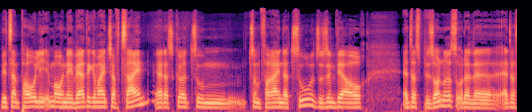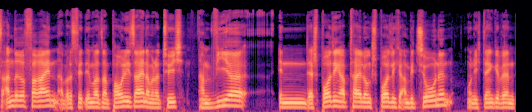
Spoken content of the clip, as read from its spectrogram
wird St. Pauli immer auch eine Wertegemeinschaft sein. Ja, das gehört zum, zum Verein dazu. So sind wir auch etwas Besonderes oder der etwas andere Verein, aber das wird immer St. Pauli sein. Aber natürlich haben wir in der sportlichen Abteilung sportliche Ambitionen und ich denke, wenn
